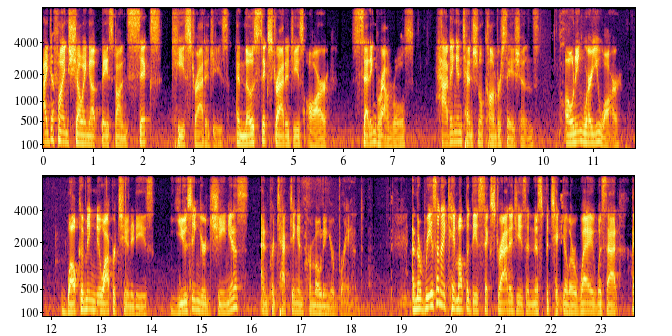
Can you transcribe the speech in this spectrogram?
I define showing up based on six key strategies. And those six strategies are setting ground rules, having intentional conversations, owning where you are, welcoming new opportunities, using your genius and protecting and promoting your brand. And the reason I came up with these six strategies in this particular way was that I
